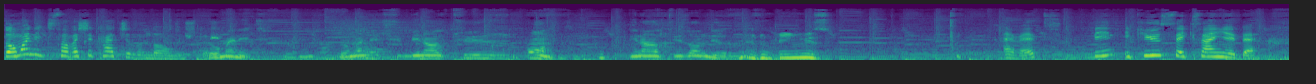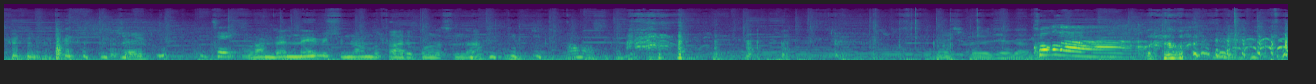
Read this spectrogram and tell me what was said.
Domaniç Savaşı kaç yılında olmuştur? Domaniç. Domaniç 1610. 1610 diyorum ben. 1100. Evet. 1287. Şey, Çek. Ulan ben neymişim lan bu tarih konusunda? ne çıkaracağız adam? Kola.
